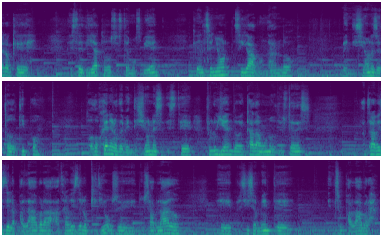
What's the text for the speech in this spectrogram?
Espero que este día todos estemos bien, que el Señor siga abundando bendiciones de todo tipo, todo género de bendiciones esté fluyendo en cada uno de ustedes a través de la palabra, a través de lo que Dios eh, nos ha hablado eh, precisamente en su palabra,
